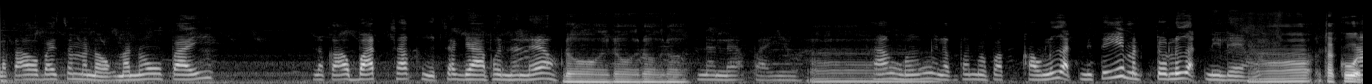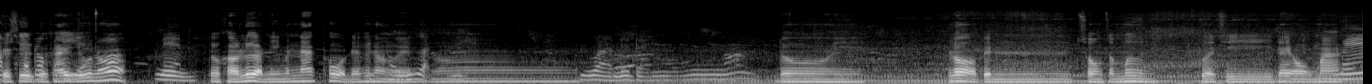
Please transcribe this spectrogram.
แล้วก็เอาใบสมนอกมาโนไป แล้วก็เอาบัตรซักขืดซักยาเพิ่นนั่นแล้ว โดยโดยโดยโดยนั่นแหละไปยังอ๋อทางเบิ้งนี่แล้วก็เพิ่นมาปักเขาเลือดนี่ติมันตัวเลือดนี่แล้วอ๋อตะกรวดจะซื้อกับใครอยู่เนาะแม่น ตัวเขาเลือดนี่มันนักโทษได้อพี่น้องเลยเขาเลือด อ๋อคือว่าในใดโดยล่อเป็นทรงสามหมื่นเพื่อที่ได้ออกมาแม่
